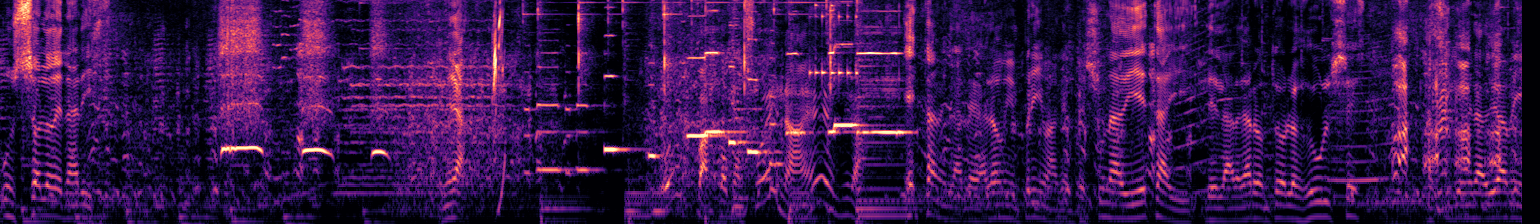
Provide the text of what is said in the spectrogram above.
Un solo de nariz. Mirá, ¡Upa, cómo suena, eh! Mira. Esta me la regaló mi prima, que empezó una dieta y le largaron todos los dulces. Así que me la dio a mí.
